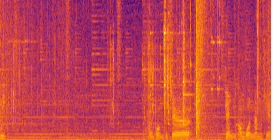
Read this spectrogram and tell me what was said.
อุ้ยเหมือนผมจะเจอเสียงอยู่ข้างบนนะเมื่อกี้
